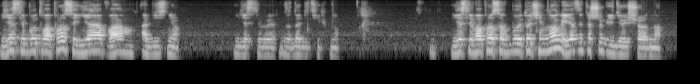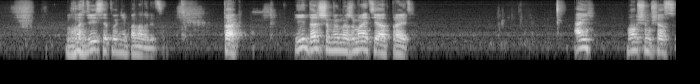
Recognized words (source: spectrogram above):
Если будут вопросы, я вам объясню, если вы зададите их мне. Если вопросов будет очень много, я запишу видео еще одно. Но надеюсь, этого не понадобится. Так, и дальше вы нажимаете «Отправить». Ай! В общем, сейчас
